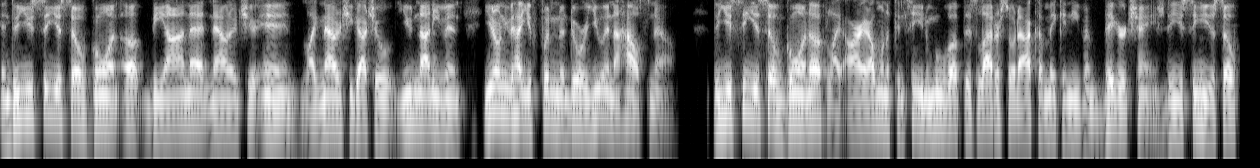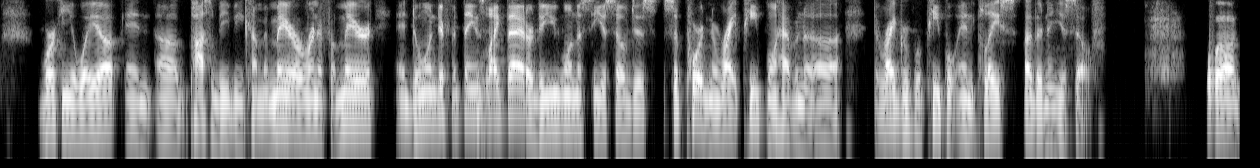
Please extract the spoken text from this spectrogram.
And do you see yourself going up beyond that now that you're in? Like now that you got your, you not even, you don't even have your foot in the door. You in the house now. Do you see yourself going up? Like, all right, I want to continue to move up this ladder so that I can make an even bigger change. Do you see yourself working your way up and uh, possibly becoming mayor or running for mayor and doing different things like that, or do you want to see yourself just supporting the right people and having uh, the right group of people in place other than yourself? Well,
